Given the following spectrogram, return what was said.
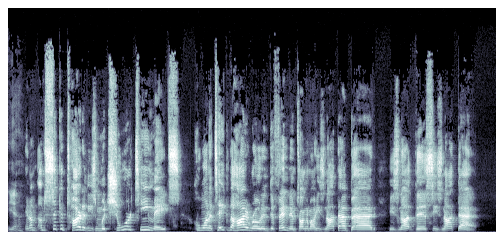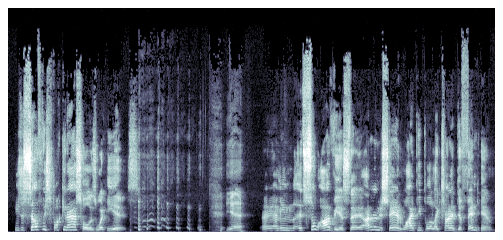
Yeah. And I'm I'm sick and tired of these mature teammates who want to take the high road and defend him, talking about he's not that bad, he's not this, he's not that. He's a selfish fucking asshole, is what he is. Yeah. I, I mean, it's so obvious that I don't understand why people are like trying to defend him.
